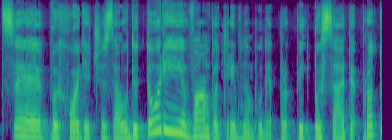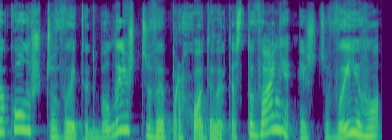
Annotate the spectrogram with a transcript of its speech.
це виходячи з аудиторії, вам потрібно буде підписати протокол, що ви тут були, що ви проходили тестування і що ви його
